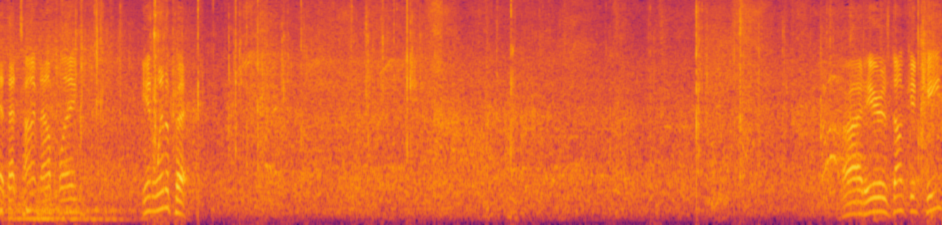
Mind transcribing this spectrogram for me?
at that time, now playing in Winnipeg. All right, here's Duncan Keith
